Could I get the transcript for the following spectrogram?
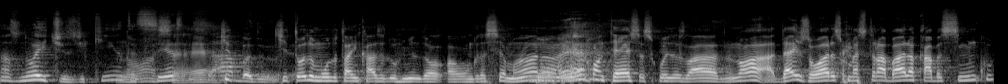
nas noites de quinta, Nossa, sexta é. e sábado. Que todo mundo está em casa dormindo ao, ao longo da semana. Não e é? acontece as coisas lá. no- Às 10 horas começa o trabalho, acaba às 5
